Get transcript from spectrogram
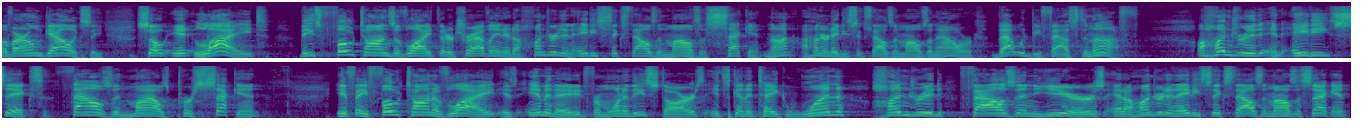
of our own galaxy. So it light, these photons of light that are traveling at 186,000 miles a second, not 186,000 miles an hour, that would be fast enough. 186,000 miles per second if a photon of light is emanated from one of these stars, it's going to take 100,000 years at 186,000 miles a second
